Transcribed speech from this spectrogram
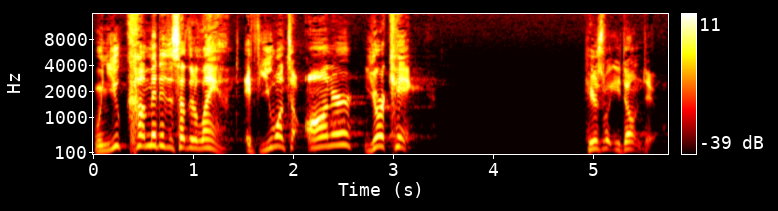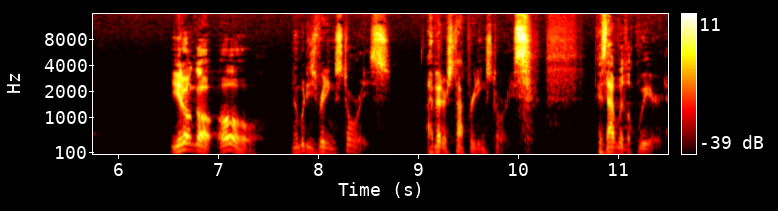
When you come into this other land, if you want to honor your king, here's what you don't do. You don't go, oh, nobody's reading stories. I better stop reading stories because that would look weird.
